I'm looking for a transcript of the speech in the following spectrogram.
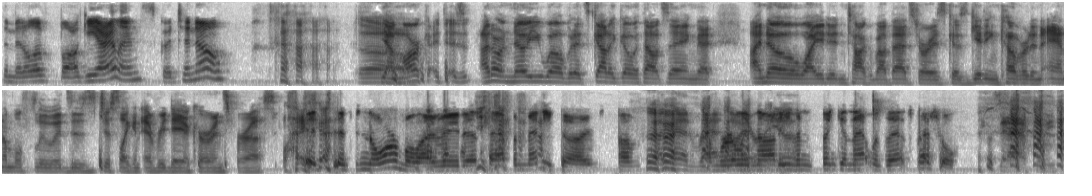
the middle of boggy islands. Good to know. yeah, Mark, it- is- I don't know you well, but it's got to go without saying that I know why you didn't talk about that story is because getting covered in animal fluids is just like an everyday occurrence for us. Like, It's, it's normal. I mean, it's Yeah. happened many times. I'm, I've had I'm really not even thinking that was that special. exactly.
